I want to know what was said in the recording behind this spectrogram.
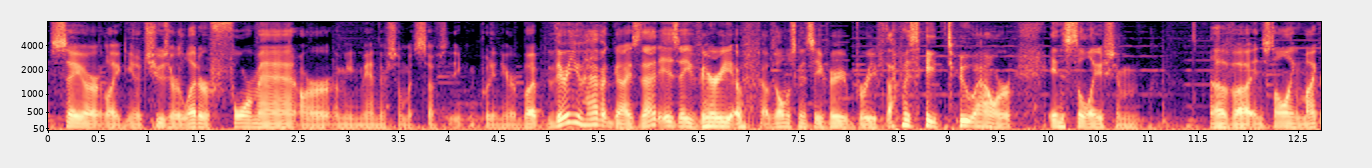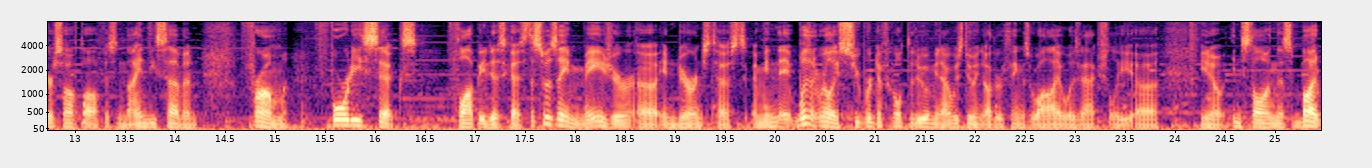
say our like you know choose our letter format or I mean man there's so much stuff that you can put in here but there you have it guys that is a very I was almost gonna say very brief that was a two-hour installation of uh, installing Microsoft Office 97 from 46 floppy diskettes. This was a major uh, endurance test. I mean, it wasn't really super difficult to do. I mean, I was doing other things while I was actually, uh, you know, installing this, but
